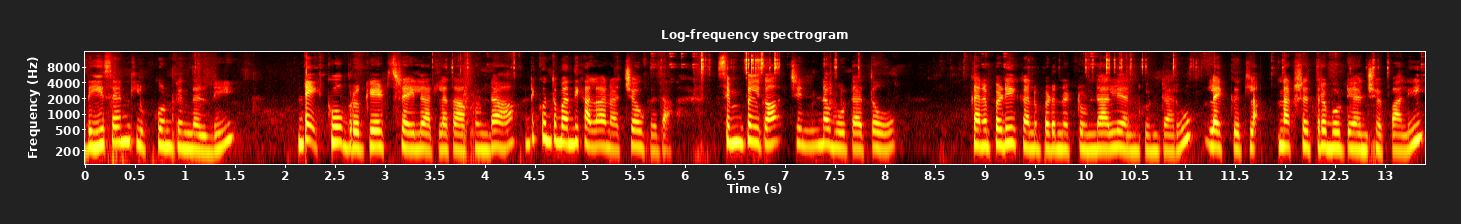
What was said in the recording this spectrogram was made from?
డీసెంట్ లుక్ ఉంటుందండి. అంటే ఎక్కువ బ్రొకేట్ స్టైల్ అట్లా కాకుండా అంటే కొంతమందికి అలా నచ్చవు కదా. సింపుల్గా చిన్న బూటాతో కనపడి కనపడినట్టు ఉండాలి అనుకుంటారు. లైక్ ఇట్లా నక్షత్ర బూటి అని చెప్పాలి.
